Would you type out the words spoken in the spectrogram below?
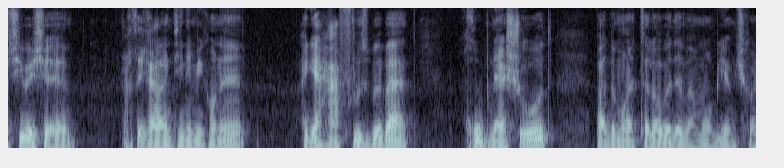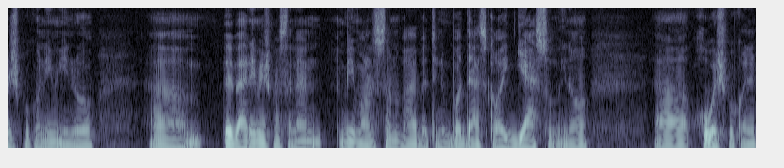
چی بشه؟ وقتی قرنطینه می‌کنه اگه هفت روز به بعد خوب نشد بعد به ما اطلاع بده و ما بیایم چیکارش بکنیم این رو ببریمش مثلا بیمارستان و بتونیم با دستگاه گس و اینا خوبش بکنیم.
